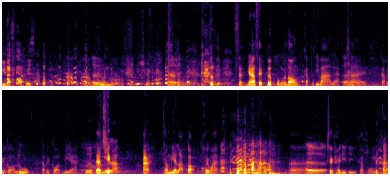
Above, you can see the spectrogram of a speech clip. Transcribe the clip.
มีนักข่าวไม่ใช่ เออ คุณเออเสร็จงานเสร็จปุ๊บผมก็ต้องกลับไปที่บ้านแล้วเออใช่ กลับไปกอดลูก กลับไปกอดเมียปึ๊บและเช็คเมียหลับ อะถ้าเมียหลับก็ค่อยว่ากันอ่าเออเช็คให้ดีๆครับผมค่ะ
